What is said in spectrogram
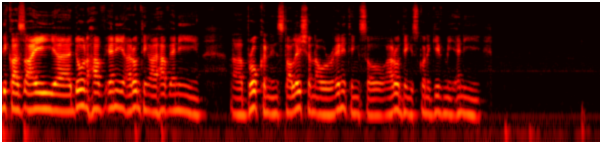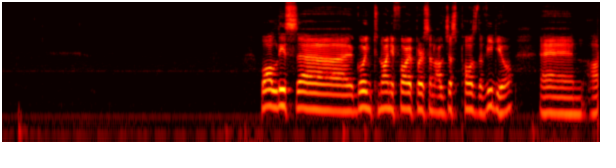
because I uh, don't have any I don't think I have any uh, broken installation or anything so I don't think it's going to give me any while this uh, going to 95% I'll just pause the video and I'll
